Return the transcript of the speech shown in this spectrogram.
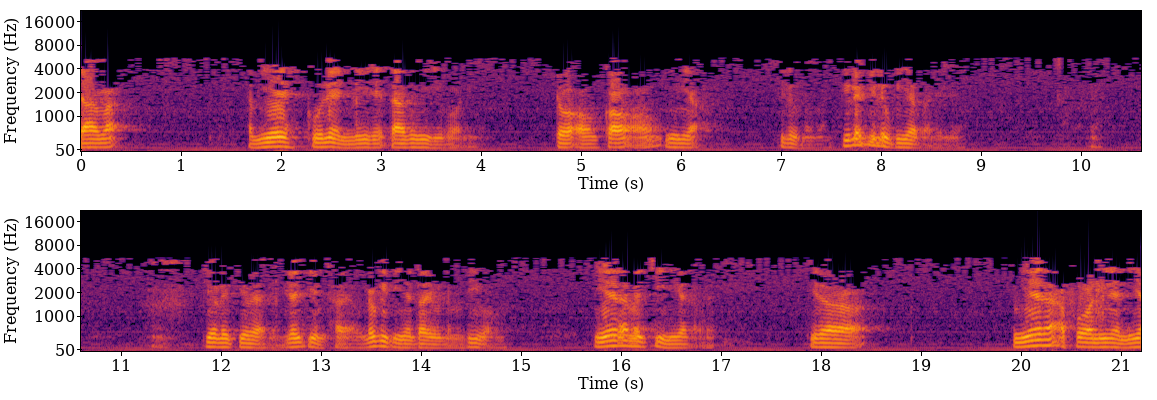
ဒါမှအမြဲကိုယ်နဲ့နေတဲ့တာသမီတွေပေါ့လေတော်အောင်ကောင်းအောင်ညမြပြုလုပ်နေပါပြုလည်းပြုလုပ်ပြရပါလေပြောလဲပြောရတယ်ရိုက်ပြထားရအောင်လောကီပညာတတ်ရုံလည်းမပြီးပါဘူးမြဲတမ်းမကြည့်နေရတာပဲဒီတော့မြဲတမ်းအဖော်အနေနဲ့နေရ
